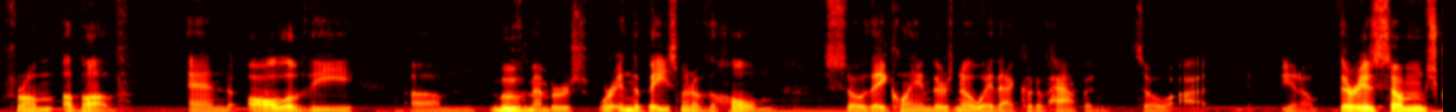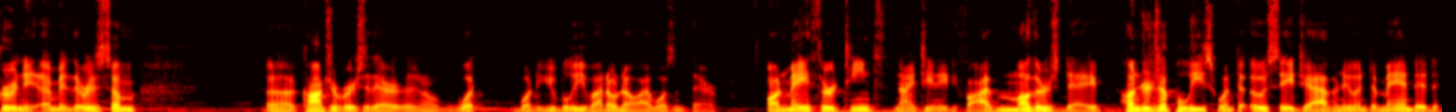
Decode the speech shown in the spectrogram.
from above, and all of the um, MOVE members were in the basement of the home. So they claim there's no way that could have happened. So, I, you know, there is some scrutiny. I mean, there is some uh, controversy there. You know, what what do you believe? I don't know. I wasn't there. On May 13th, 1985, Mother's Day, hundreds of police went to Osage Avenue and demanded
